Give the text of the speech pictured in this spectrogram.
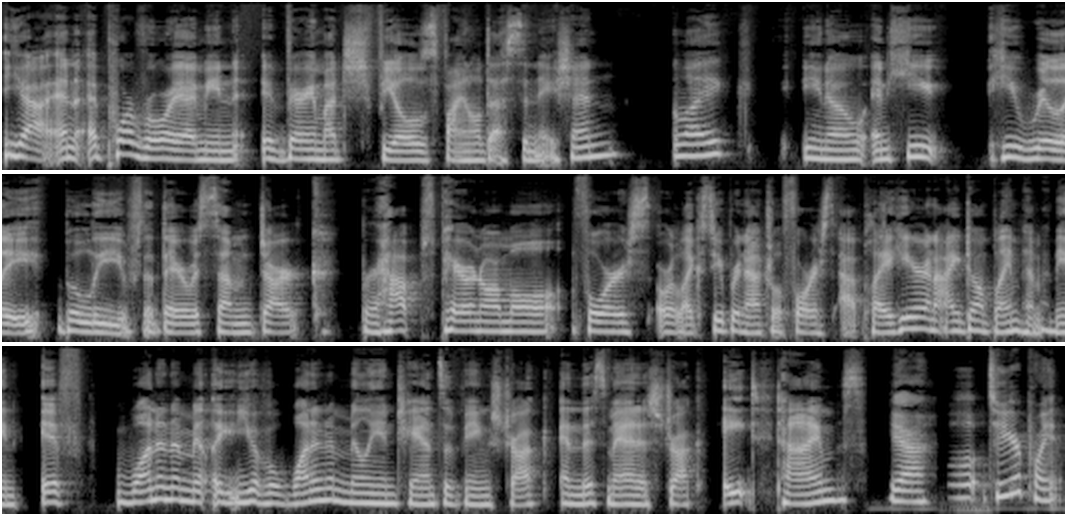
Yeah. And uh, poor Roy, I mean, it very much feels final destination like, you know, and he, he really believed that there was some dark, perhaps paranormal force or like supernatural force at play here. And I don't blame him. I mean, if one in a million, you have a one in a million chance of being struck, and this man is struck eight times. Yeah. Well, to your point,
